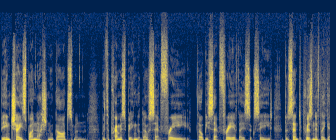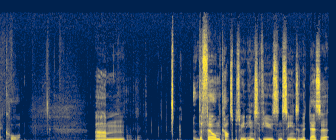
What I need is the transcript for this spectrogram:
being chased by National Guardsmen, with the premise being that they'll set free, they'll be set free if they succeed, but sent to prison if they get caught. Um, the film cuts between interviews and scenes in the desert.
